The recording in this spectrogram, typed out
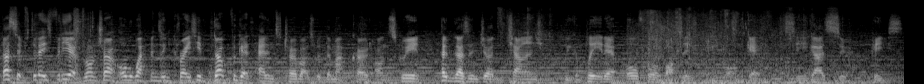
that's it for today's video. If you want to try out all the weapons in creative, don't forget to head into Toybox with the map code on screen. Hope you guys enjoyed the challenge. We completed it, all four bosses in one game. See you guys soon. Peace.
